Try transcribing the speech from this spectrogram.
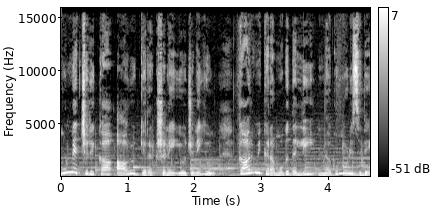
ಮುನ್ನೆಚ್ಚರಿಕಾ ಆರೋಗ್ಯ ರಕ್ಷಣೆ ಯೋಜನೆಯು ಕಾರ್ಮಿಕರ ಮುಗದಲ್ಲಿ ನಗು ಮೂಡಿಸಿದೆ.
